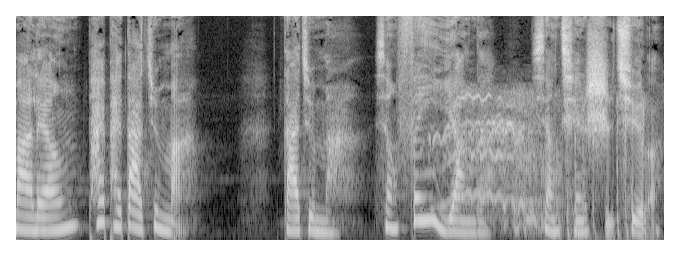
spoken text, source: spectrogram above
马良拍拍大骏马。大骏马像飞一样的向前驶去了。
